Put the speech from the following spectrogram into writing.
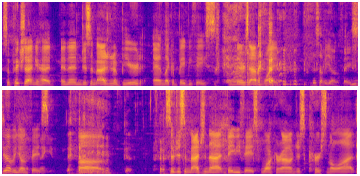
So picture that in your head, and then just imagine a beard and like a baby face, and there's Adam White. He does have a young face. You do have a young face. Thank you. Um, Good. so just imagine that baby face walking around just cursing a lot,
